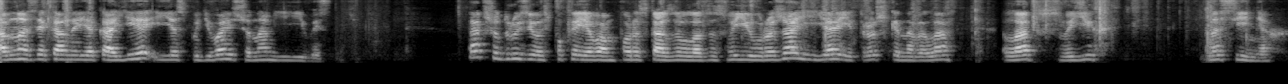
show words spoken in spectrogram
а в нас яка не яка є, і я сподіваюся, що нам її вистачить. Так що, друзі, ось поки я вам порозказувала за свої урожаї, я і трошки навела лад в своїх насіннях.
